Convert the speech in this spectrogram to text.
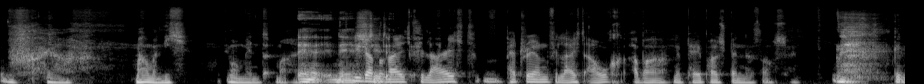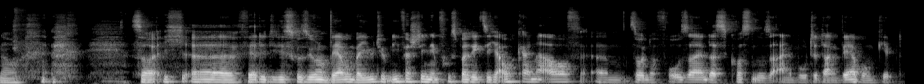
Uff, ja, machen wir nicht im Moment mal. Äh, nee, Mitgliederbereich vielleicht, Patreon vielleicht auch, aber eine PayPal-Spende ist auch schön. genau. So, ich äh, werde die Diskussion um Werbung bei YouTube nie verstehen. Im Fußball regt sich auch keiner auf. Ähm, soll doch froh sein, dass es kostenlose Angebote dank Werbung gibt.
